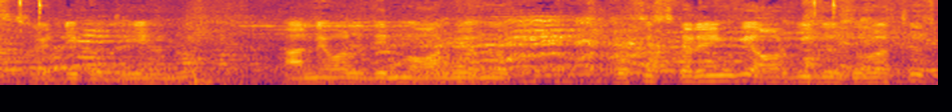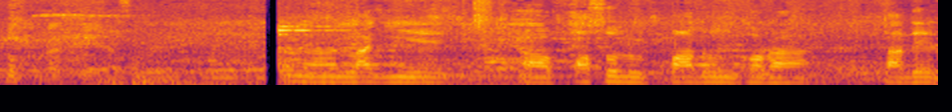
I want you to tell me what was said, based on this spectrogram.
सोसाइटी को दिए हम लोग आने वाले दिन में और भी हम लोग कोशिश करेंगे और भी जो ज़रूरत है उसको पूरा किया जा सके আহ, লাগিয়ে আহ, ফসল উৎপাদন করা তাদের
